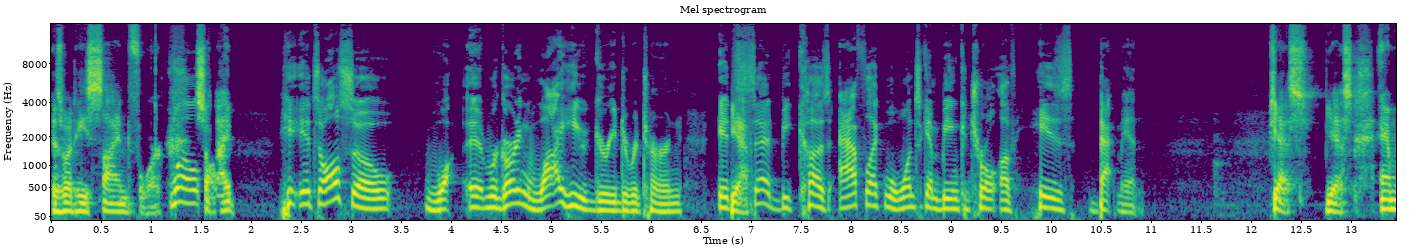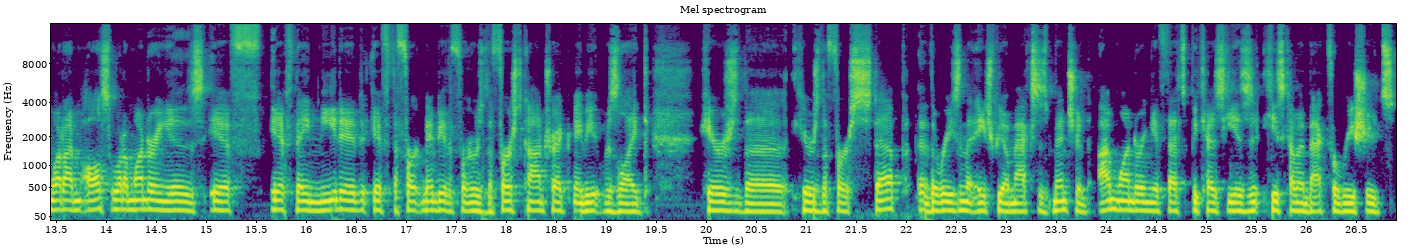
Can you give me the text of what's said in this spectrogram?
is what he's signed for. Well- so I He, it's also wh- uh, regarding why he agreed to return. It Yeah. said because Affleck will once again be in control of his Batman. Yes, yes. And what I'm also what I'm wondering is if if they needed if the first maybe the first, it was the first contract maybe it was like here's the here's the first step the reason that HBO Max is mentioned I'm wondering if that's because he is he's coming back for reshoots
